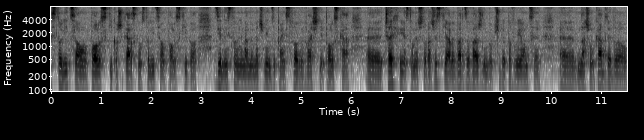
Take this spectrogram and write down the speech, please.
stolicą Polski, koszykarską stolicą Polski, bo z jednej strony mamy mecz międzypaństwowy właśnie Polska-Czechy, jest to mecz towarzyski, ale bardzo ważny, bo przygotowujący e, naszą kadrę do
